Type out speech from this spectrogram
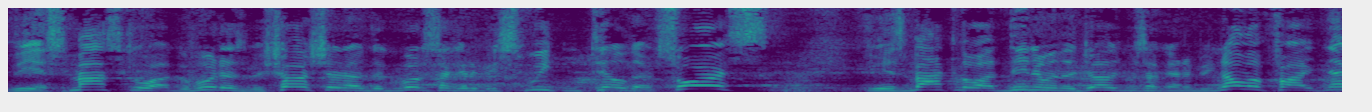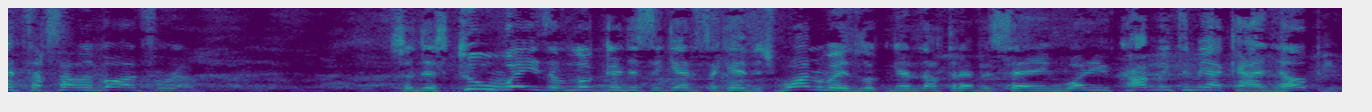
V'yismasku ha-gevuras b'shoshan, the gevuras are going to be sweet until their source. V'yisbatlu adinim, and the judgments are going to be nullified. Netzach salavad forever. So there's two ways of looking at this against the Kaddish. One way is looking at it after Rebbe saying, what are you coming to me? I can't help you.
